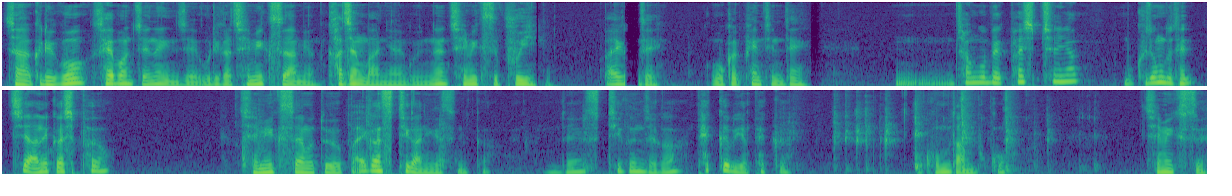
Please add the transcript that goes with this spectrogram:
자 그리고 세 번째는 이제 우리가 제믹스 하면 가장 많이 알고 있는 제믹스 V 빨간색 오각 팬티인데 음, 1987년 뭐 그 정도 됐지 않을까 싶어요. 제믹스 하면 또요 빨간 스틱 아니겠습니까? 근데 스틱은 제가 패급이요 패급 고무도 안 붙고 제믹스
